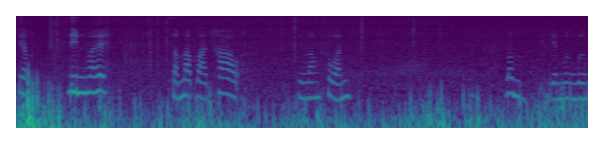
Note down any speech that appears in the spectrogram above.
เตรียมดินไว้สำหรับหวานข้าว อยู่หลังสวนร่มเย็นวึงวึง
